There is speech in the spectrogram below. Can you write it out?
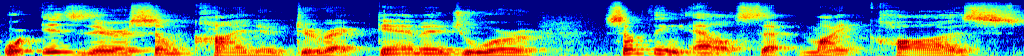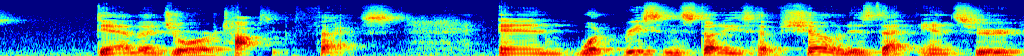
or is there some kind of direct damage or something else that might cause damage or toxic effects? And what recent studies have shown is that answer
